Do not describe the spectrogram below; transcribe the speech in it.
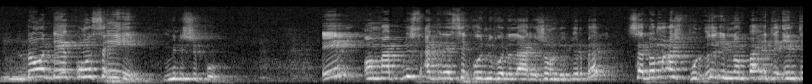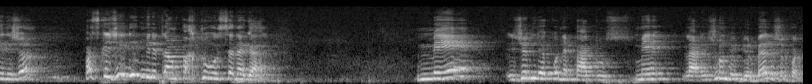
dont des conseillers municipaux. Et on m'a plus agressé au niveau de la région de Durbel. C'est dommage pour eux, ils n'ont pas été intelligents, parce que j'ai des militants partout au Sénégal. Mais je ne les connais pas tous. Mais la région de Durbel, je connais.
